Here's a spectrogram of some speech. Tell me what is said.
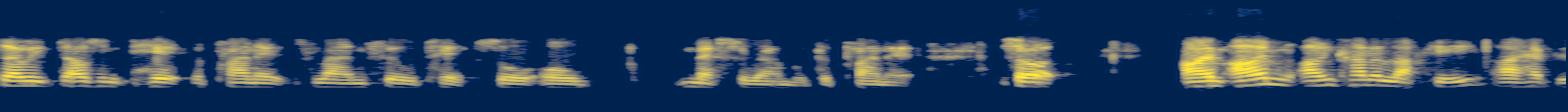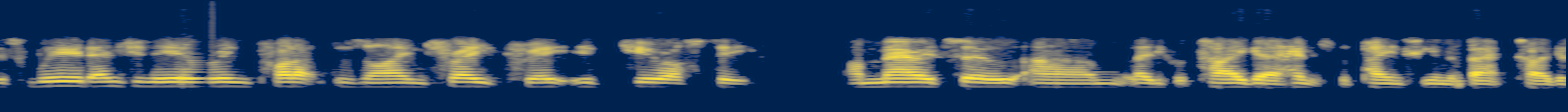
so it doesn't hit the planet's landfill tips or, or mess around with the planet. So I'm I'm I'm kind of lucky. I have this weird engineering, product design, trade, creative curiosity. I'm married to um, a lady called Tiger, hence the painting in the back, Tiger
